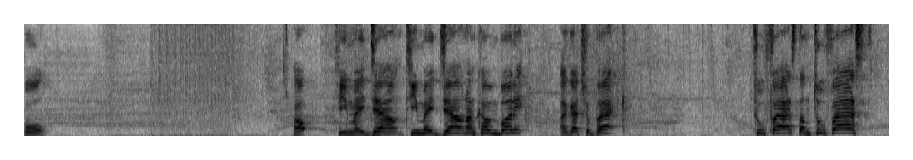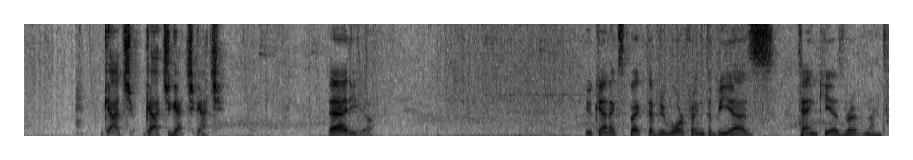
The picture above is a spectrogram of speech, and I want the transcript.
Cool. Oh, teammate down. Teammate down. I'm coming, buddy. I got your back. Too fast. I'm too fast. Got you. Got you. Got you. Got you. There you go. You can't expect every Warframe to be as tanky as Revenant.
